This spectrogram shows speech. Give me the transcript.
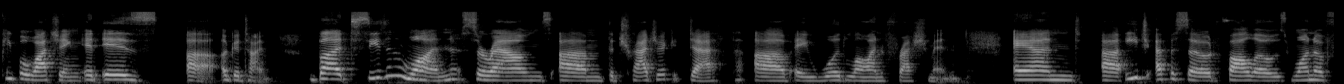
people watching it is uh, a good time but season one surrounds um, the tragic death of a woodlawn freshman and uh, each episode follows one of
